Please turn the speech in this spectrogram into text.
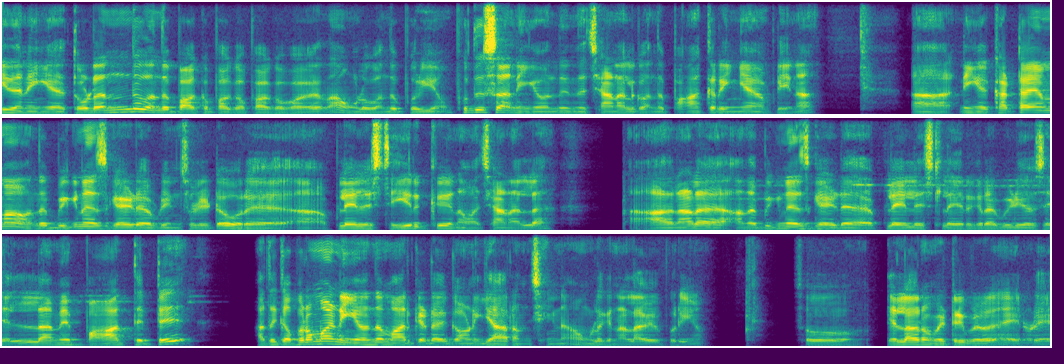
இதை நீங்கள் தொடர்ந்து வந்து பார்க்க பார்க்க பார்க்க பார்க்க தான் உங்களுக்கு வந்து புரியும். புதுசாக நீங்கள் வந்து இந்த சேனலுக்கு வந்து பார்க்குறீங்க அப்படின்னா நீங்கள் கட்டாயமாக வந்து பிகினர்ஸ் கைடு அப்படின்னு சொல்லிட்டு ஒரு பிளேலிஸ்ட் இருக்குது நம்ம சேனலில் அதனால் அந்த பிகினர்ஸ் கைடு பிளேலிஸ்ட்டில் இருக்கிற வீடியோஸ் எல்லாமே பார்த்துட்டு அதுக்கப்புறமா நீங்கள் வந்து மார்க்கெட்டை கவனிக்க ஆரம்பிச்சிங்கன்னா உங்களுக்கு நல்லாவே புரியும். ஸோ எல்லாரும் வெற்றி பெற என்னுடைய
